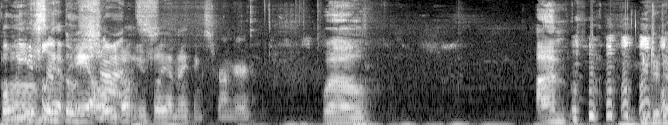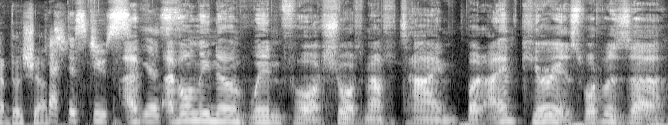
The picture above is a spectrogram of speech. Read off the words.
But we Um, usually have Those ale. We don't usually have anything stronger. Well, I'm You did have those shots. Cactus juice. I've, yes. I've only known Win for a short amount of time, but I am curious. What was uh,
